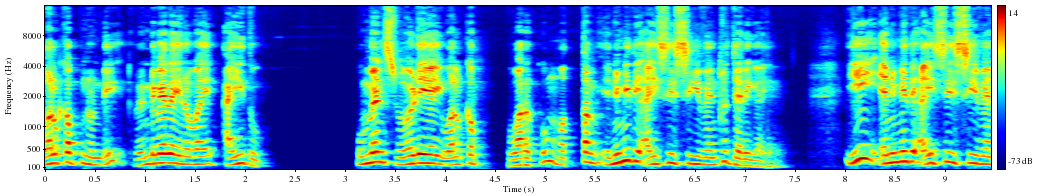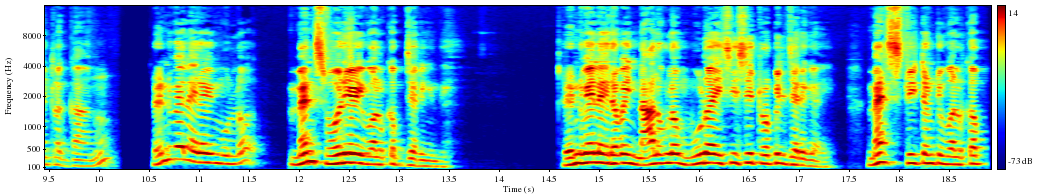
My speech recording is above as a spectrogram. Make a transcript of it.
వరల్డ్ కప్ నుండి రెండు వేల ఇరవై ఐదు ఉమెన్స్ ఓడిఐ వరల్డ్ కప్ వరకు మొత్తం ఎనిమిది ఐసీసీ ఈవెంట్లు జరిగాయి. ఈ ఎనిమిది ఐసీసీ ఈవెంట్లకు గాను రెండు వేల ఇరవై మూడులో మెన్స్ ఓడిఐ వరల్డ్ కప్ జరిగింది. రెండు వేల ఇరవై నాలుగులో మూడు ఐసీసీ ట్రోఫీలు జరిగాయి. Men's T twenty world cup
